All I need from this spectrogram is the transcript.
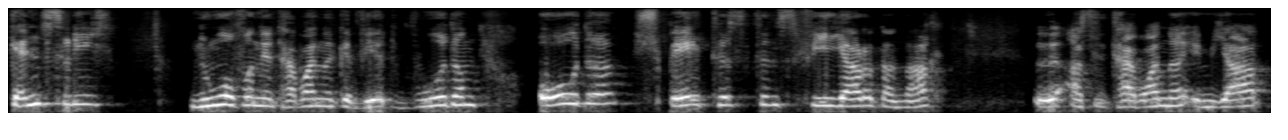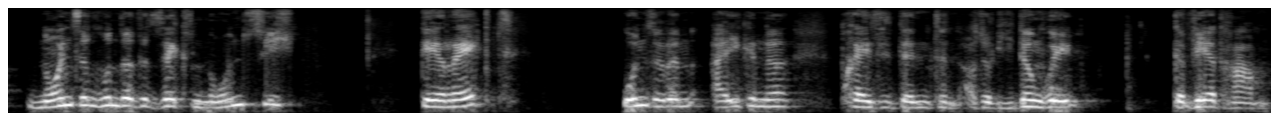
gänzlich nur von den Taiwanern gewählt wurde oder spätestens vier Jahre danach, äh, als die Taiwaner im Jahr 1996 direkt unseren eigenen Präsidenten, also Li Denghui, gewählt haben.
